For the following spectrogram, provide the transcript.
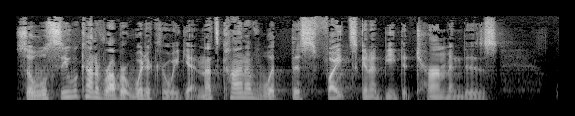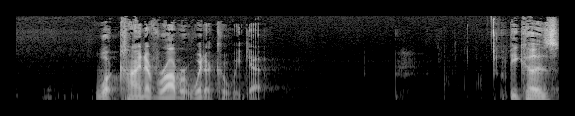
So we'll see what kind of Robert Whitaker we get. And that's kind of what this fight's going to be determined is what kind of Robert Whitaker we get. Because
